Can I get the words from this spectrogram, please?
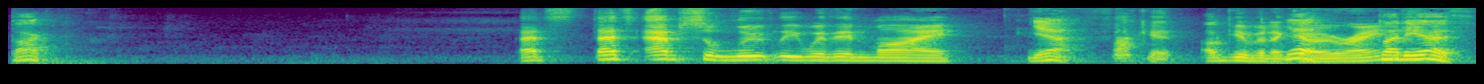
Fuck. That's that's absolutely within my Yeah. fuck it. I'll give it a Yeah. go range. Bloody oath.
